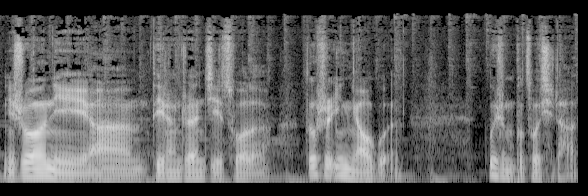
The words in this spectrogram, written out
你说你啊、呃第一张专辑做的都是硬摇滚，为什么不做其他的？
